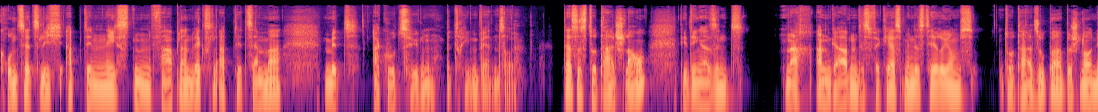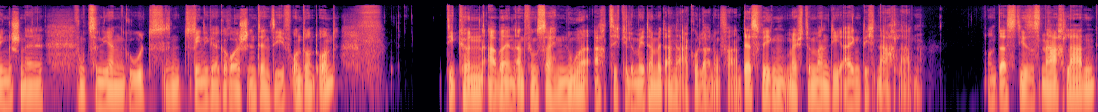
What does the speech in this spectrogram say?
grundsätzlich ab dem nächsten Fahrplanwechsel ab Dezember mit Akkuzügen betrieben werden soll. Das ist total schlau. Die Dinger sind nach Angaben des Verkehrsministeriums total super, beschleunigen schnell, funktionieren gut, sind weniger geräuschintensiv und, und, und. Die können aber in Anführungszeichen nur 80 Kilometer mit einer Akkuladung fahren. Deswegen möchte man die eigentlich nachladen. Und das, dieses Nachladen,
